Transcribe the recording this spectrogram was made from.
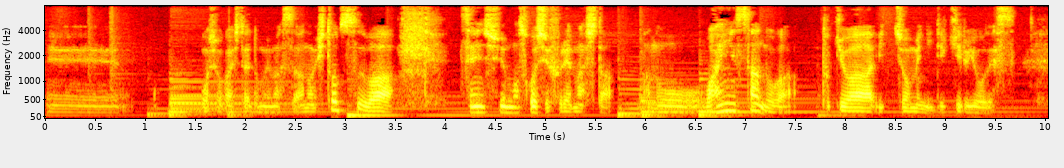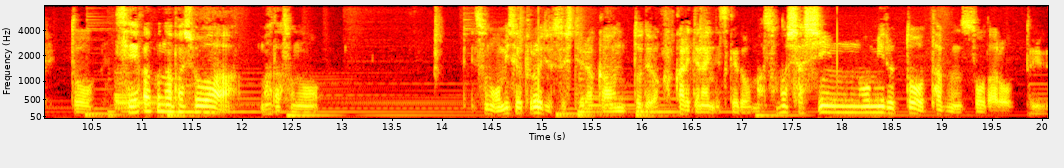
えー、ご紹介したいと思います。あの、一つは、先週も少し触れました。あの、ワインスタンドが時は一丁目にできるようです。と、正確な場所は、まだその、そのお店をプロデュースしてるアカウントでは書かれてないんですけど、まあ、その写真を見ると多分そうだろうという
